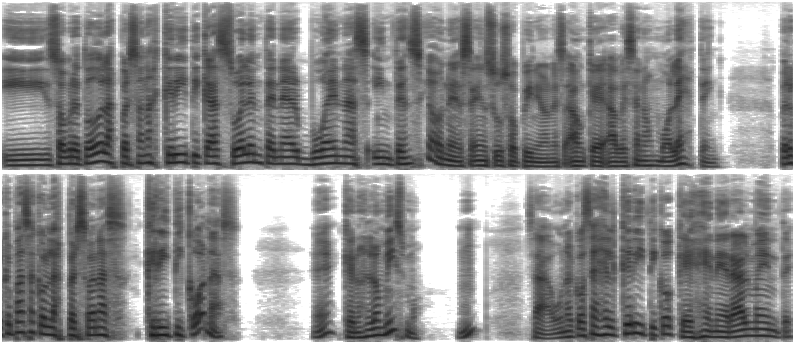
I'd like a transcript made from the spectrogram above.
y sobre todo las personas críticas suelen tener buenas intenciones en sus opiniones, aunque a veces nos molesten. Pero ¿qué pasa con las personas criticonas? ¿Eh? Que no es lo mismo. O sea, una cosa es el crítico que generalmente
